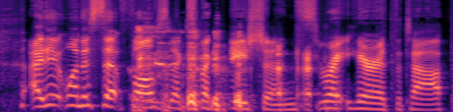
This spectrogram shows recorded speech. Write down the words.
I didn't want to set false expectations right here at the top.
